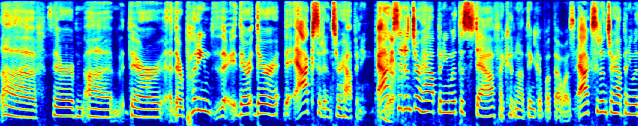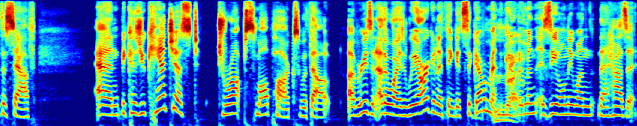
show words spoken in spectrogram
uh, they're uh, they're they're putting they're they're the accidents are happening. Accidents are happening with the staff. I could not think of what that was. Accidents are happening with the staff, and because you can't just drop smallpox without a reason. Otherwise, we are going to think it's the government. The Right. government is the only one that has it.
